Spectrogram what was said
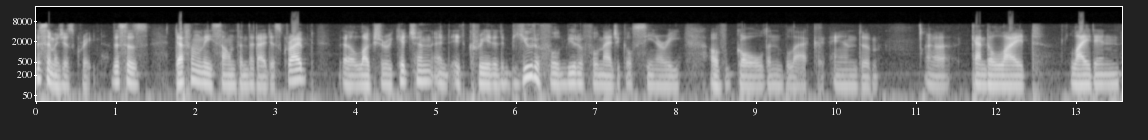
This image is great. This is definitely something that I described, a luxury kitchen, and it created a beautiful, beautiful magical scenery of gold and black and um, uh, candlelight lighting.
